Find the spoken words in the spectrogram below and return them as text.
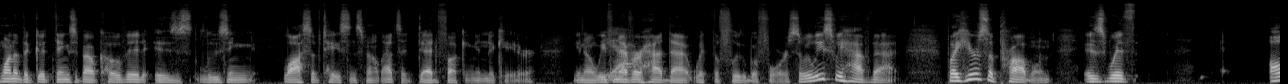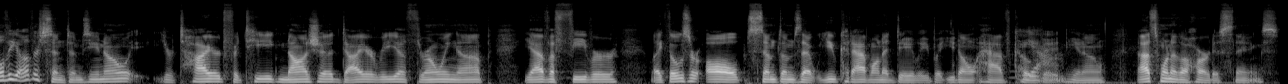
One of the good things about COVID is losing loss of taste and smell. That's a dead fucking indicator. You know, we've Yeah. never had that with the flu before. So at least we have that. But here's the problem is with all the other symptoms, you know, you're tired, fatigue, nausea, diarrhea, throwing up, you have a fever. Like those are all symptoms that you could have on a daily, but you don't have COVID, you know. That's one of the hardest things.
